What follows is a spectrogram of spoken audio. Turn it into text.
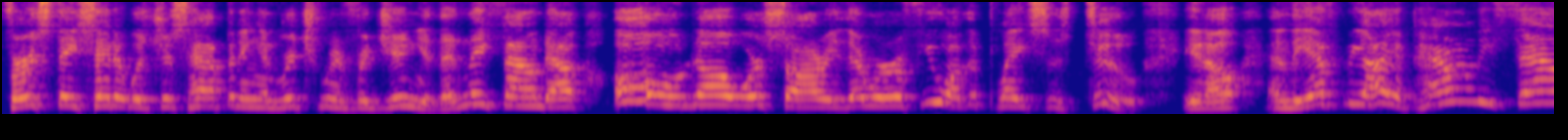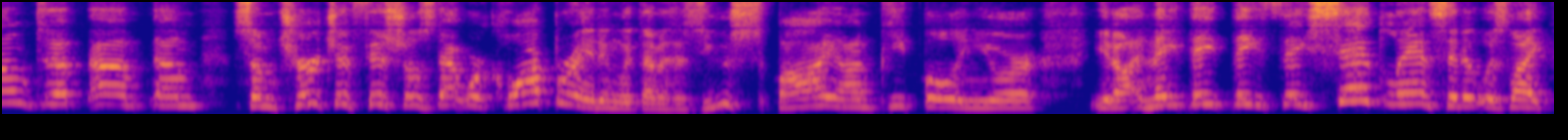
First, they said it was just happening in Richmond, Virginia. Then they found out, oh, no, we're sorry. There were a few other places too, you know. And the FBI apparently found uh, um, um, some church officials that were cooperating with them. It says, you spy on people in your, you know, and they, they, they, they said, Lance, that it was like,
